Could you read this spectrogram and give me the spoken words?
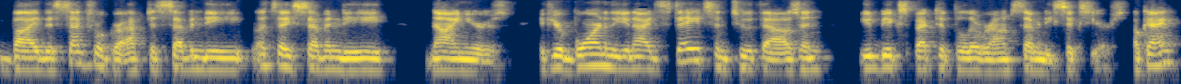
by the central graph to 70, let's say 79 years. If you're born in the United States in 2000, you'd be expected to live around 76 years. Okay.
